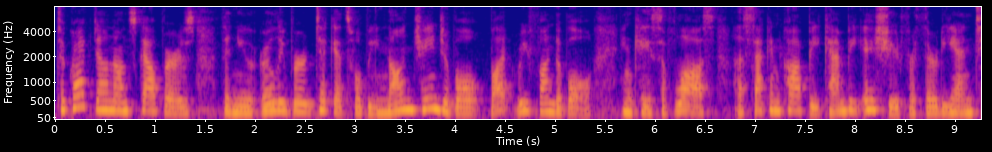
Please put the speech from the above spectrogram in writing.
To crack down on scalpers, the new early bird tickets will be non changeable but refundable. In case of loss, a second copy can be issued for 30 NT.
